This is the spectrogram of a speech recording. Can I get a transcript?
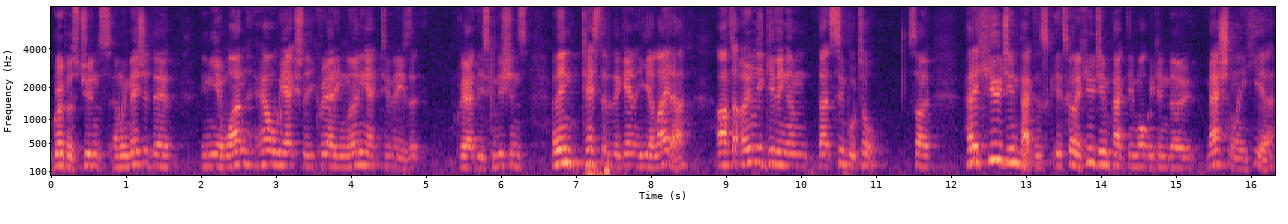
group of students and we measured their, in year one, how are we actually creating learning activities that create these conditions, and then tested it again a year later after only giving them that simple tool. So had a huge impact. It's, it's got a huge impact in what we can do nationally here.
